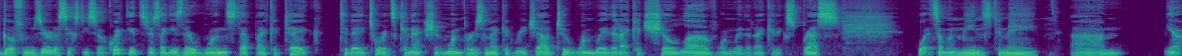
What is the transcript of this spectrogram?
go from zero to 60 so quick. It's just like, is there one step I could take today towards connection? One person I could reach out to, one way that I could show love, one way that I could express what someone means to me. Um, you know,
